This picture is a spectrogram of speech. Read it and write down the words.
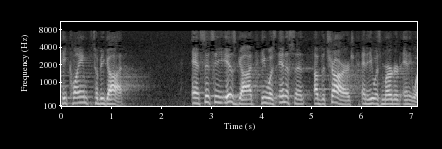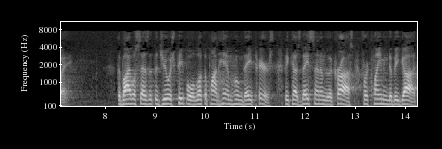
he claimed to be God. And since he is God, he was innocent of the charge and he was murdered anyway. The Bible says that the Jewish people will look upon him whom they pierced because they sent him to the cross for claiming to be God,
